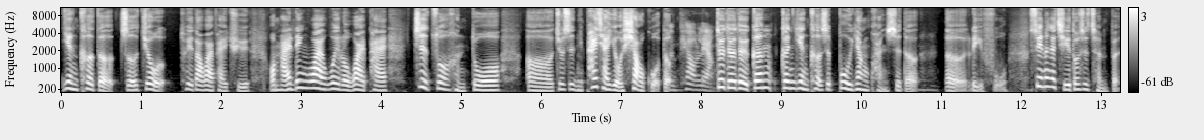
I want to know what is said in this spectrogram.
宴客的折旧退到外拍区，我们还另外为了外拍制作很多，呃，就是你拍起来有效果的，很漂亮。对对对，跟跟宴客是不一样款式的的礼服，所以那个其实都是成本。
